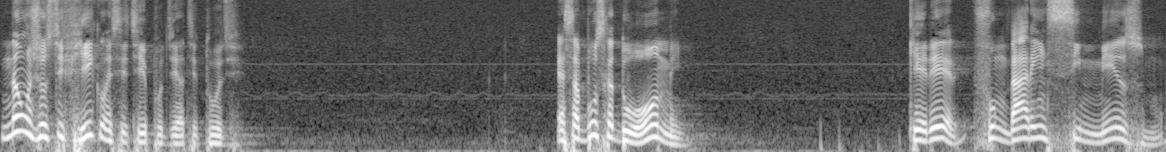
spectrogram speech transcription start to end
não justificam esse tipo de atitude. Essa busca do homem querer fundar em si mesmo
